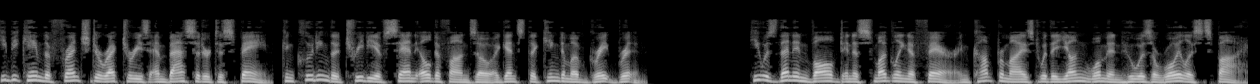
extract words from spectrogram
He became the French Directory's ambassador to Spain, concluding the Treaty of San Ildefonso against the Kingdom of Great Britain. He was then involved in a smuggling affair and compromised with a young woman who was a royalist spy.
